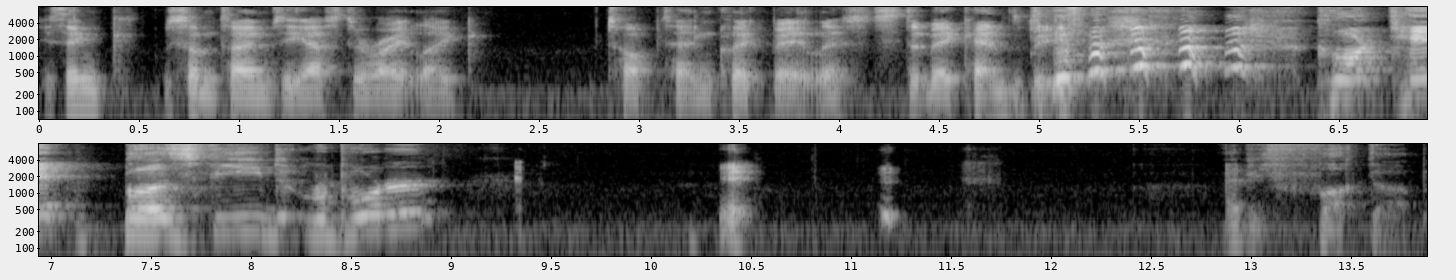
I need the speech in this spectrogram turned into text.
You think sometimes he has to write like top ten clickbait lists to make ends meet? Clark Kent BuzzFeed reporter? Yeah. That'd be fucked up.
